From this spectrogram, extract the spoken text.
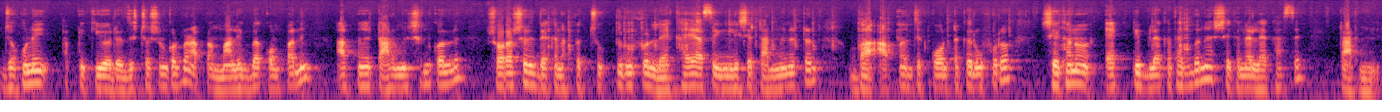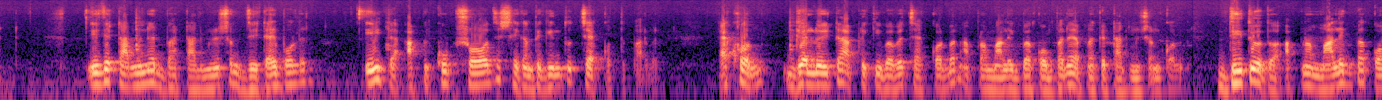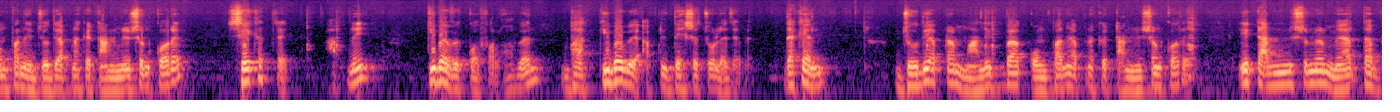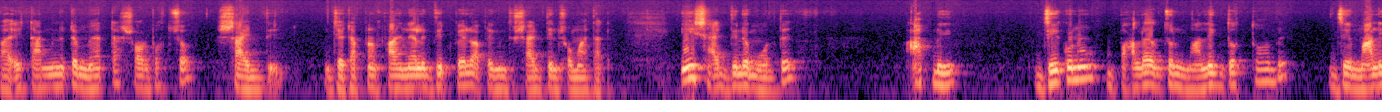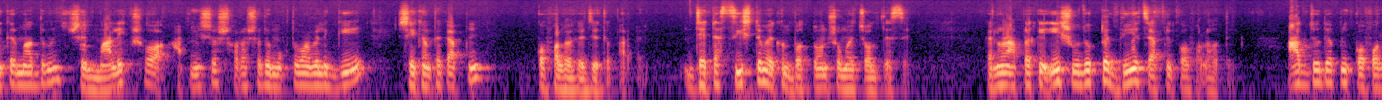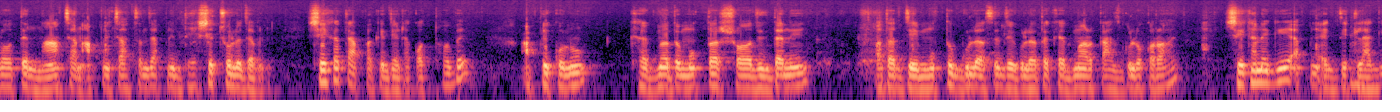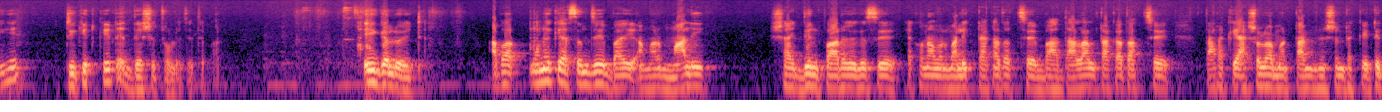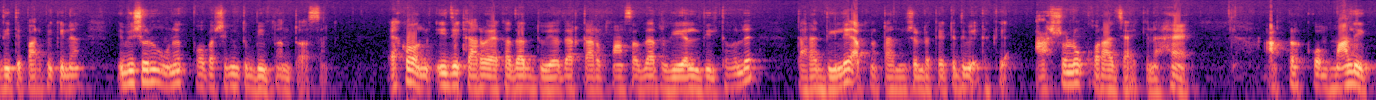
যখনই আপনি কিউ রেজিস্ট্রেশন করবেন, আপনার মালিক বা কোম্পানি আপনাকে টার্মিনেশন করলে, সরাসরি দেখেন আপনার চুক্তির উপর লেখাই আছে ইংলিশে টার্মিনেটর বা আপনার যে কন্ট্যাক্টের উপরও সেখানেও অ্যাক্টিভ লেখা থাকবে না, সেখানে লেখা আছে টার্মিনেট এই যে টার্মিনেট বা টার্মিনেশন যেটাই বলেন, এইটা আপনি খুব সহজে সেখান থেকে কিন্তু চেক করতে পারবেন। এখন গেল এটা আপনি কীভাবে চেক করবেন? আপনার মালিক বা কোম্পানি আপনাকে টার্মিনেশন করবে দ্বিতীয়ত, আপনার মালিক বা কোম্পানি যদি আপনাকে টার্মিনেশন করে, সেক্ষেত্রে আপনি কীভাবে কফল হবেন বা কীভাবে আপনি দেশে চলে যাবেন? দেখেন, যদি আপনার মালিক বা কোম্পানি আপনাকে টার্মিনেশন করে, এই টার্মিনেশনের মেয়াদটা বা এই টার্মিনেটের মেয়াদটা সর্বোচ্চ ষাট দিন। যেটা আপনার ফাইনাল এক্সিট পেলেও আপনি কিন্তু ষাট দিন সময় থাকে। এই ষাট দিনের মধ্যে আপনি যে কোনো ভালো একজন মালিক ধরতে হবে, যে মালিকের মাধ্যমে সেই মালিক সহ আপনি সহ সরাসরি মুক্ত মামলে গিয়ে সেখান থেকে আপনি কফল হয়ে যেতে পারবেন। যেটা সিস্টেম এখন বর্তমান সময়ে চলতেছে। কেননা আপনাকে এই সুযোগটা দিয়েছে আপনি কফল হতে। আর যদি আপনি কফল হতে না চান, আপনি চাচ্ছেন যে আপনি দেশে চলে যাবেন, সেক্ষেত্রে আপনাকে যেটা করতে হবে আপনি কোনো খেদমত মুক্তার সহযোগিতা নিয়ে অর্থাৎ যে মুক্তবগুলো আছে, যেগুলোতে খেদমার কাজগুলো করা হয়, সেখানে গিয়ে আপনি এক্সিট লাগিয়ে টিকিট কেটে দেশে চলে যেতে পারেন। এই গেল এটা। আবার অনেকে আছেন যে, ভাই, আমার মালিক ষাট দিন পার হয়ে গেছে, এখন আমার মালিক টাকা চাচ্ছে বা দালাল টাকা চাচ্ছে, তারা কি আসলে আমার টার্মিনেশনটা কেটে দিতে পারবে কিনা? এ বিষয়ে অনেক প্রবাসী কিন্তু বিভ্রান্ত আছেন। এখন এই যে কারও এক হাজার, দুই হাজার, কারও পাঁচ হাজার রিয়েল দিতে হলে তারা দিলে আপনার টার্মিনেশনটা কেটে দিবে। এটাকে আসলেও করা যায় কিনা? হ্যাঁ। আপনার মালিক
